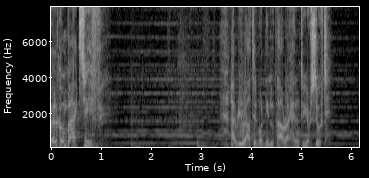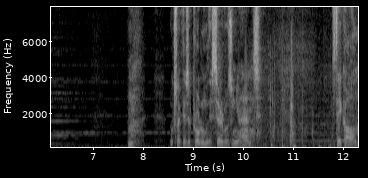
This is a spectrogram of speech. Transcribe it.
welcome back, Chief. I rerouted what little power I had into your suit. Hmm. Looks like there's a problem with the servos in your hands. Stay calm.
